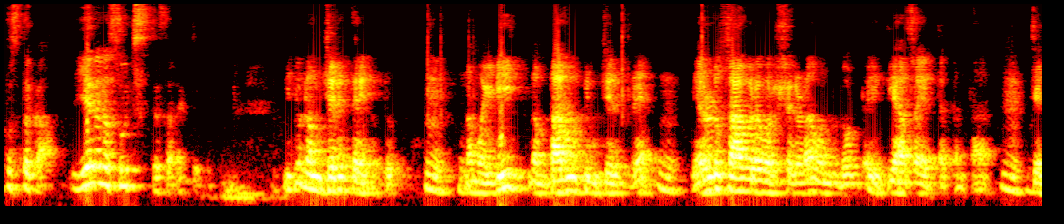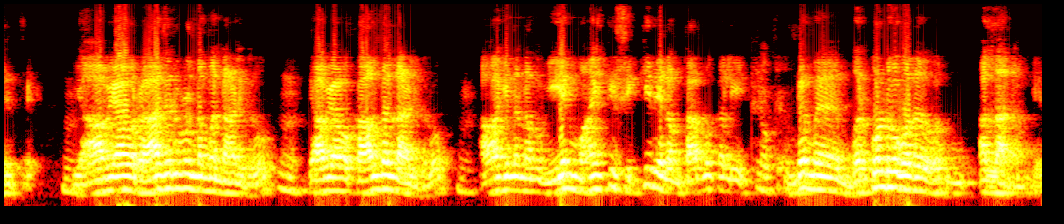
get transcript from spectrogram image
ಪುಸ್ತಕ ಏನನ್ನ ಸೂಚಿಸುತ್ತೆ ಸರ್ ಇದು ನಮ್ಮ ಚರಿತ್ರೆ ನಮ್ಮ ಇಡೀ ನಮ್ಮ ತಾಲೂಕಿನ ಚರಿತ್ರೆ. ಎರಡು ಸಾವಿರ ವರ್ಷಗಳ ಒಂದು ದೊಡ್ಡ ಇತಿಹಾಸ ಇರ್ತಕ್ಕಂತ ಚರಿತ್ರೆ. ಯಾವ್ಯಾವ ರಾಜರುಗಳು ನಮ್ಮನ್ನ ಆಳಿದ್ರು ಯಾವ್ಯಾವ ಕಾಲದಲ್ಲಿ ಆಳಿದ್ರು ಆಗಿನ ನಮಗೆ ಏನ್ ಮಾಹಿತಿ ಸಿಕ್ಕಿದೆ ನಮ್ಮ ತಾಲೂಕಲ್ಲಿ ಬರ್ಕೊಂಡು ಹೋಗೋದು ಅಲ್ಲ ನಮ್ಗೆ.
